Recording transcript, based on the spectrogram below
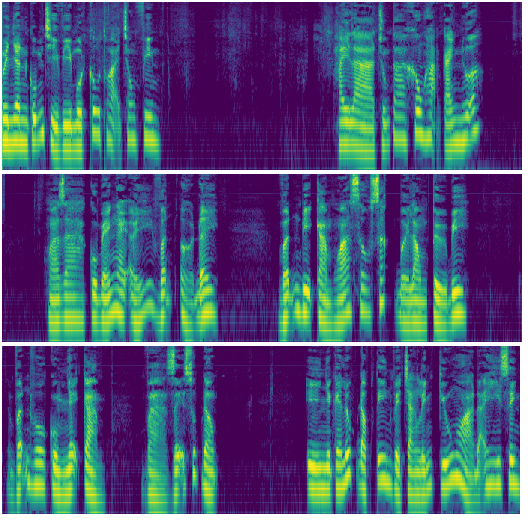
Nguyên nhân cũng chỉ vì một câu thoại trong phim. Hay là chúng ta không hạ cánh nữa? Hóa ra cô bé ngày ấy vẫn ở đây, vẫn bị cảm hóa sâu sắc bởi lòng từ bi, vẫn vô cùng nhạy cảm và dễ xúc động. Y như cái lúc đọc tin về chàng lính cứu hỏa đã hy sinh.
